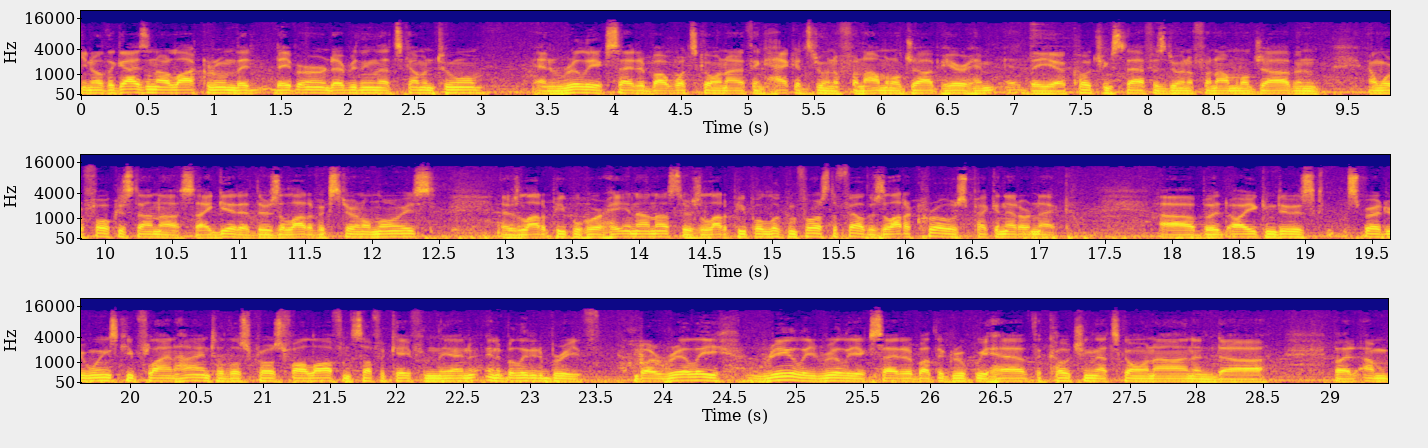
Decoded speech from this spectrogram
you know the guys in our locker room they, they've earned everything that's coming to them. And really excited about what's going on. I think Hackett's doing a phenomenal job here. Him, the uh, coaching staff is doing a phenomenal job, and, and we're focused on us. I get it. There's a lot of external noise. There's a lot of people who are hating on us. There's a lot of people looking for us to fail. There's a lot of crows pecking at our neck. Uh, but all you can do is spread your wings, keep flying high until those crows fall off and suffocate from the inability to breathe. But really, really, really excited about the group we have, the coaching that's going on, and. Uh, but I'm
